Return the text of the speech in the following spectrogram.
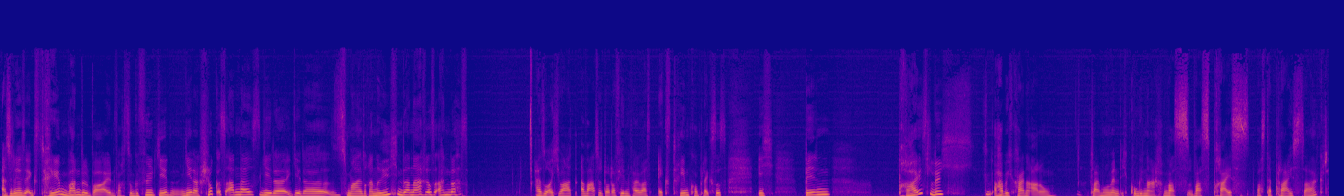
Also der ist extrem wandelbar einfach. So gefühlt jeden, jeder Schluck ist anders, jeder, jedes Mal dran riechen danach ist anders. Also euch erwartet dort auf jeden Fall was extrem Komplexes. Ich bin preislich, habe ich keine Ahnung. Kleinen Moment, ich gucke nach, was, was, Preis, was der Preis sagt.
